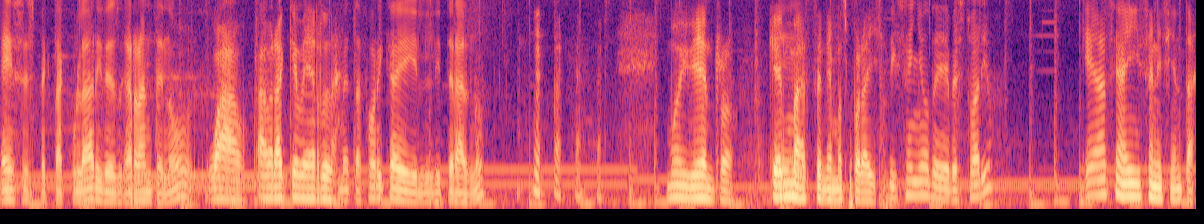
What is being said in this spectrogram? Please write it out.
es espectacular y desgarrante, ¿no? Wow, habrá que verla. Metafórica y literal, ¿no? Muy bien, Ro. ¿Qué Eh, más tenemos por ahí? Diseño de vestuario, ¿Qué hace ahí Cenicienta?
